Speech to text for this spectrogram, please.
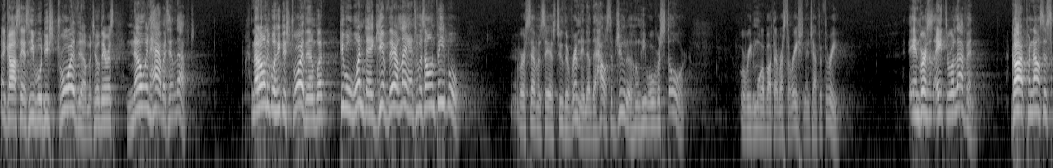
And God says he will destroy them until there is no inhabitant left. Not only will he destroy them, but he will one day give their land to his own people. Verse 7 says, To the remnant of the house of Judah, whom he will restore. We'll read more about that restoration in chapter 3. In verses 8 through 11, God pronounces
